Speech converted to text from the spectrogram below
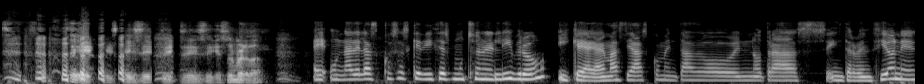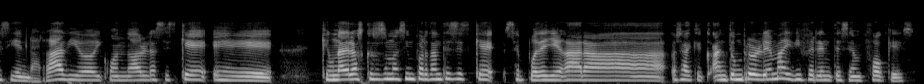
Sí, sí, sí, sí, sí, eso es verdad. Eh, una de las cosas que dices mucho en el libro y que además ya has comentado en otras intervenciones y en la radio y cuando hablas es que, eh, que una de las cosas más importantes es que se puede llegar a, o sea, que ante un problema hay diferentes enfoques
